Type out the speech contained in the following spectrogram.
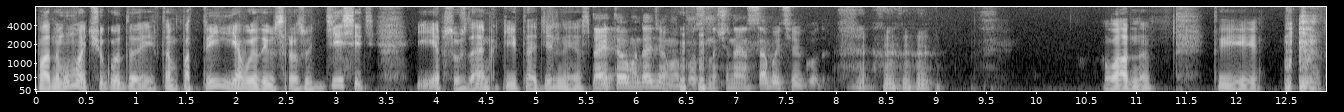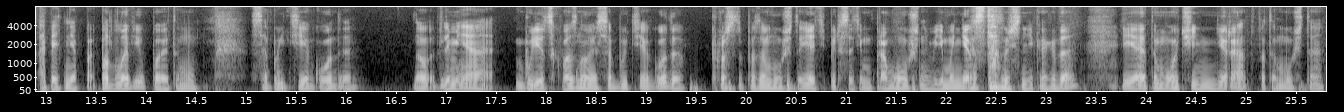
по одному матчу года или там по три, я выдаю сразу 10 и обсуждаем какие-то отдельные До аспекты. этого мы дойдем, мы просто начинаем с события года. Ладно, ты опять меня по- подловил, поэтому событие года. Но для меня будет сквозное событие года, просто потому что я теперь с этим промоушеном, видимо, не расстанусь никогда. И я этому очень не рад, потому что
